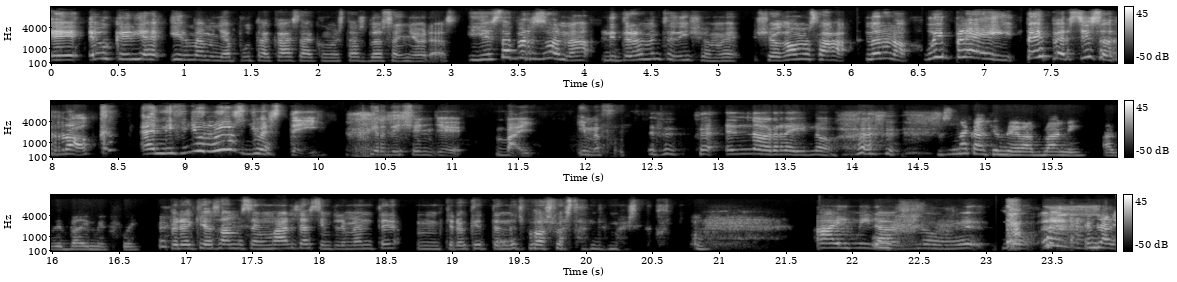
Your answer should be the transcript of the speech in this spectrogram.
eh, eu quería irme a miña puta casa con estas dos señoras. E esta persona literalmente díxome, xogamos a... No, no, no, we play paper, scissors, rock, and if you lose, you stay. E eu dixenlle, vai y me fui. no, rey, no. es una canción de Bad Bunny, a The Bye me fui. Pero é que os homens en Malta simplemente mm, creo que tendes oh. vos bastante máis. Ai, mira, Uf. no, eh, no. en plan,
